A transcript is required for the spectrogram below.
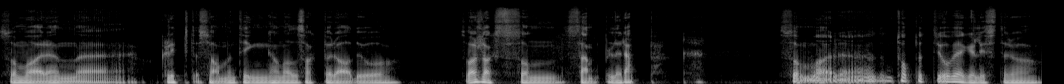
som var en eh, Klippte sammen ting han hadde sagt på radio. Som var en slags sånn sample-rap. Som var eh, Den toppet jo VG-lister og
